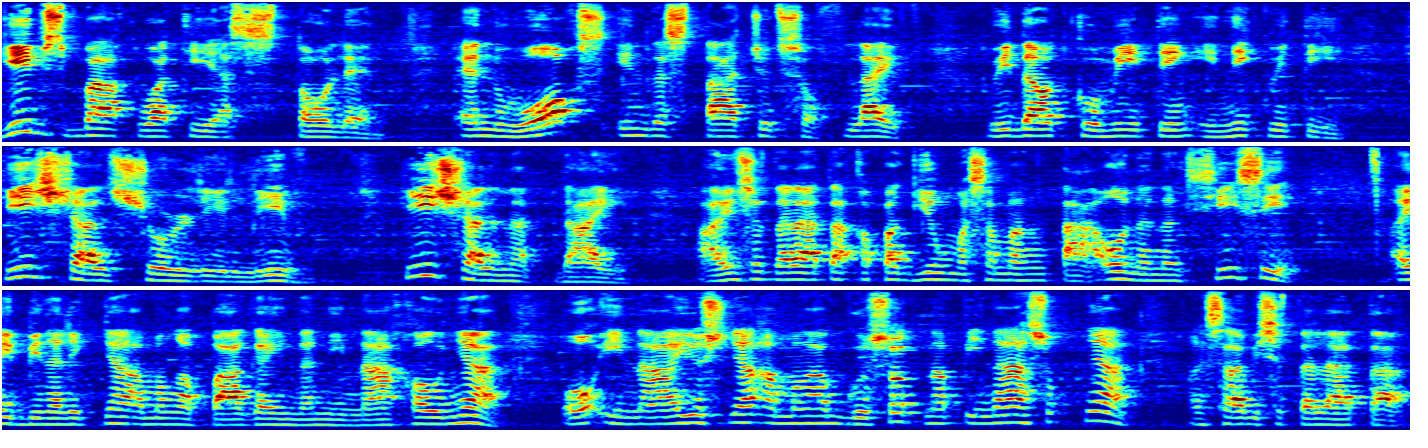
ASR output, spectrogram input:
gives back what he has stolen, and walks in the statutes of life without committing iniquity, he shall surely live. He shall not die. Ayon sa talata, kapag yung masamang tao na nagsisi ay binalik niya ang mga bagay na ninakaw niya o inayos niya ang mga gusot na pinasok niya. Ang sabi sa talata,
